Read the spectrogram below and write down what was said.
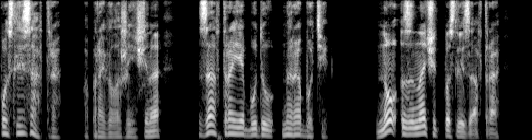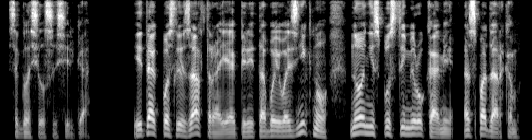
«Послезавтра», — поправила женщина. «Завтра я буду на работе». «Ну, значит, послезавтра», — согласился Серьга. «Итак, послезавтра я перед тобой возникну, но не с пустыми руками, а с подарком».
